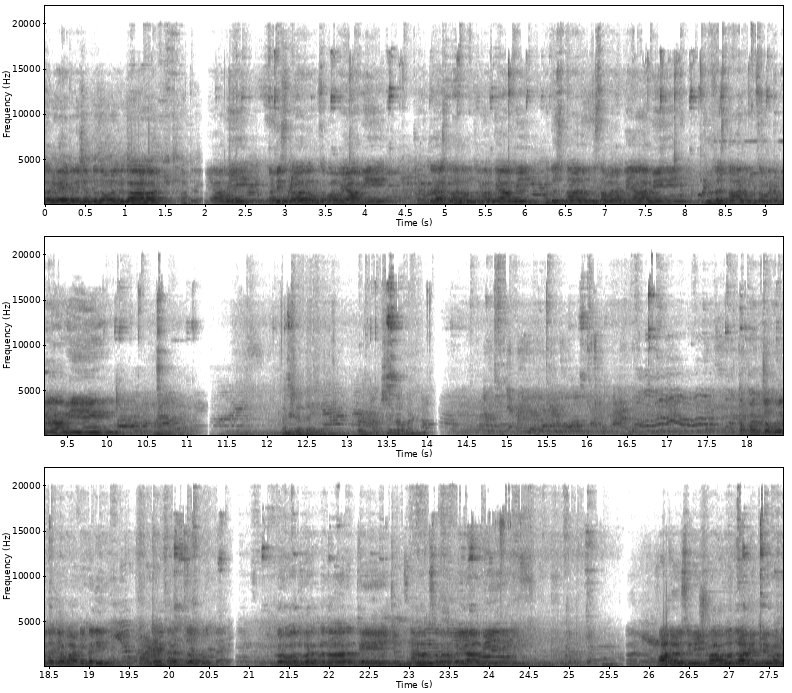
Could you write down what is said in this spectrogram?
सर्वे कलशन्तु समजृताः अत्र वयामि नदीस्नानं समर्पयामि समर्पयामि मधुस्नानं समर्पयामि युधस्नानं समर्पयामि। आता पंचामृताच्या वाटीखाली पाण्याचा चौकोन तयार करोत वर्तनार्थे चंदनं समर्पयामि. पादस्य विश्वावधारे त्रिवद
